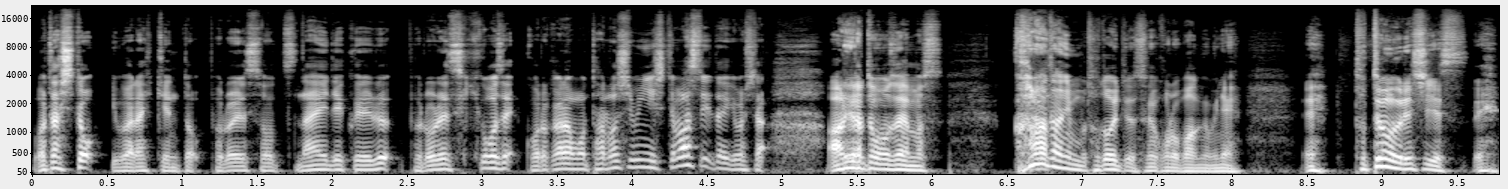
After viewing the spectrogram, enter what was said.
私と茨城県とプロレスをつないでくれるプロレス機構ぜこれからも楽しみにしてますいただきました。ありがとうございます。カナダにも届いてるんですねこの番組ね。えとても嬉しいです。え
